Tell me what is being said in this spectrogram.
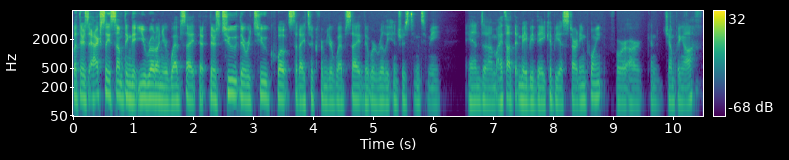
But there's actually something that you wrote on your website that there's two there were two quotes that i took from your website that were really interesting to me. And um, i thought that maybe they could be a starting point for our kind of jumping off.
